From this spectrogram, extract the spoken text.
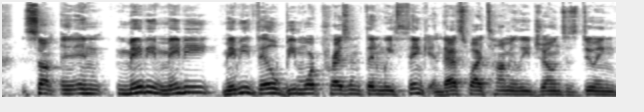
some and, and maybe maybe maybe they'll be more present than we think and that's why tommy lee jones is doing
